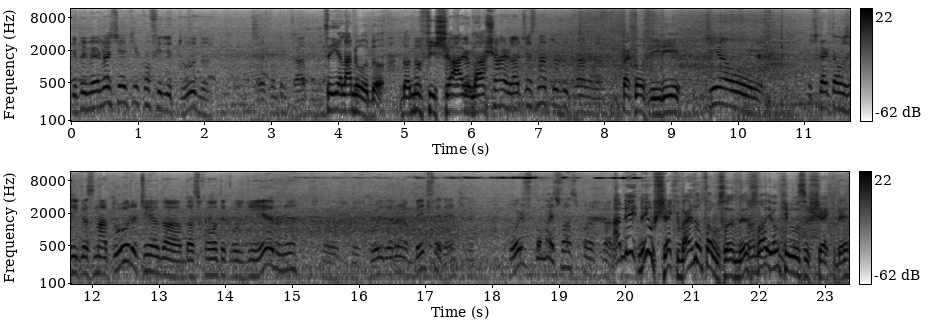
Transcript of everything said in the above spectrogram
De primeiro nós tínhamos que conferir tudo. Era complicado, né? Você ia lá no, no, no, no fichário lá? No fichário lá, tinha assinatura do cara né? Pra conferir. Tinha o os cartãozinhos com assinatura, tinha da, das contas com os dinheiro, né? As, coisas, era bem diferente, né? Hoje ficou mais fácil para cara. Ah, nem, nem o cheque mais não está usando, né? Não, Só não, eu que uso o cheque, né?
